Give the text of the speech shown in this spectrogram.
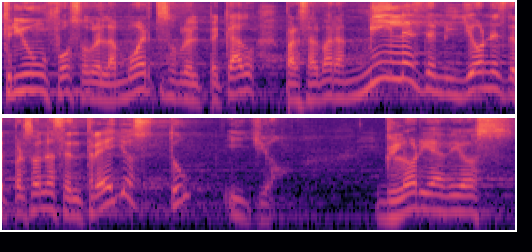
triunfo sobre la muerte, sobre el pecado, para salvar a miles de millones de personas, entre ellos tú y yo. Gloria a Dios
